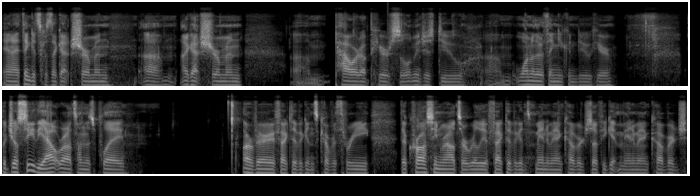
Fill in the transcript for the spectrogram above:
and I think it's because I got Sherman. Um, I got Sherman um, powered up here. So let me just do um, one other thing you can do here. But you'll see the out routes on this play are very effective against cover three. The crossing routes are really effective against man-to-man coverage. So if you get man-to-man coverage,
